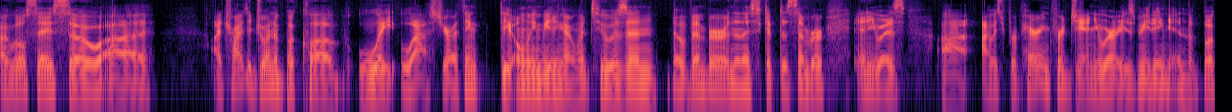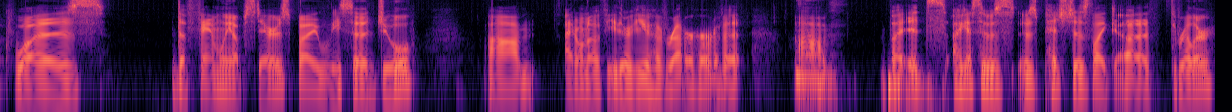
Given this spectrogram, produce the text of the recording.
i will say so uh I tried to join a book club late last year. I think the only meeting I went to was in November and then I skipped December. Anyways, uh, I was preparing for January's meeting and the book was The Family Upstairs by Lisa Jewell. Um, I don't know if either of you have read or heard of it. Um, but it's, I guess it was, it was pitched as like a thriller.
